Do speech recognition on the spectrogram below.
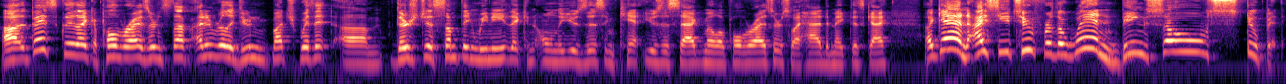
Uh, basically like a pulverizer and stuff. I didn't really do much with it. Um, there's just something we need that can only use this and can't use a sag mill or pulverizer, so I had to make this guy. Again, IC2 for the win, being so stupid.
